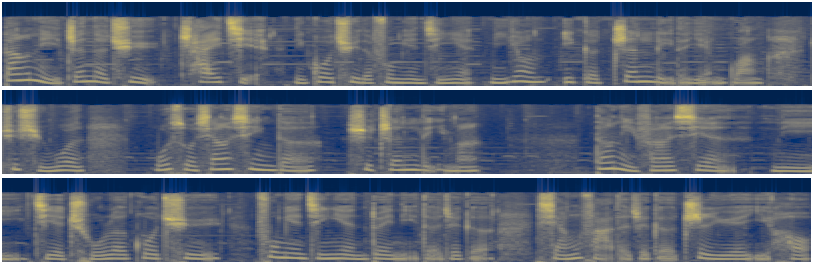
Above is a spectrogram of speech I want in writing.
当你真的去拆解你过去的负面经验，你用一个真理的眼光去询问，我所相信的是真理吗？当你发现你解除了过去负面经验对你的这个想法的这个制约以后，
